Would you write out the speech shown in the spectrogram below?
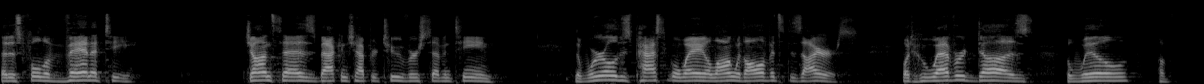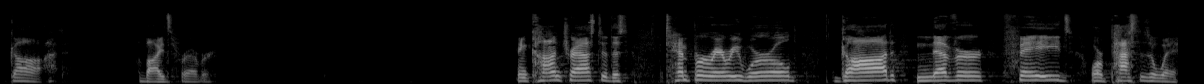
that is full of vanity John says back in chapter 2, verse 17, the world is passing away along with all of its desires, but whoever does the will of God abides forever. In contrast to this temporary world, God never fades or passes away.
